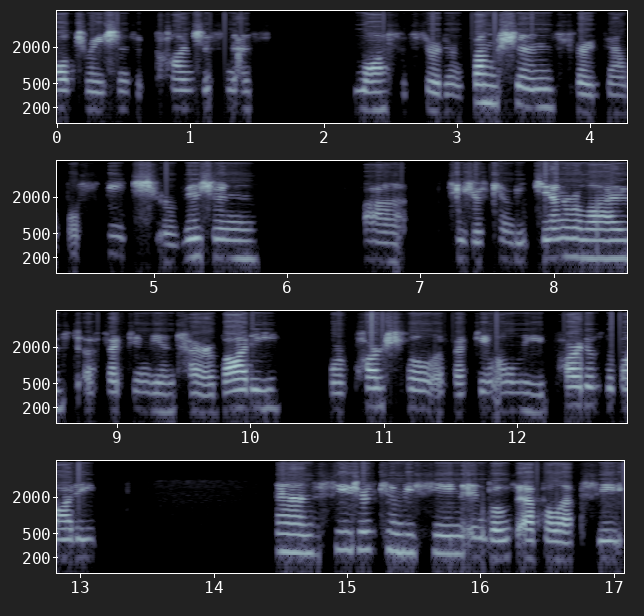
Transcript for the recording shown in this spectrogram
alterations of consciousness, loss of certain functions, for example, speech or vision. Uh, seizures can be generalized, affecting the entire body, or partial, affecting only part of the body. And seizures can be seen in both epilepsy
